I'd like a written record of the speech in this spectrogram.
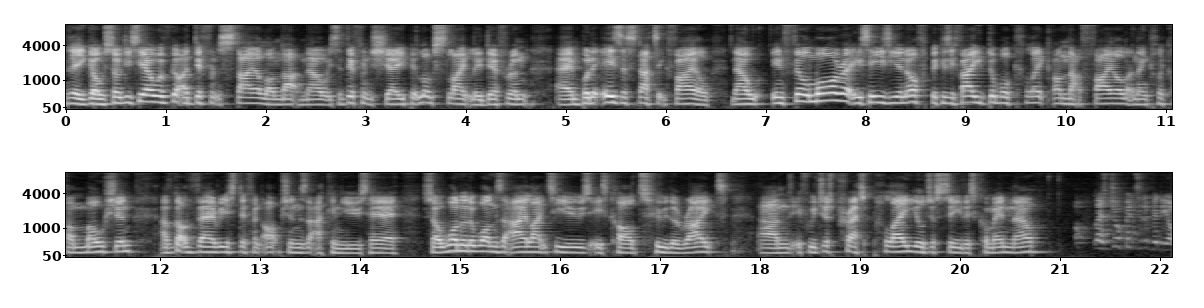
there you go. So do you see how we've got a different style on that now? It's a different shape. It looks slightly different, um, but it is a static file. Now, in Filmora, it's easy enough because if I double click on that file and then click on motion, I've got various different options that I can use here. So one of the ones that I like to use is called to the right. And if we just press play, you'll just see this come in now. Let's jump into the video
